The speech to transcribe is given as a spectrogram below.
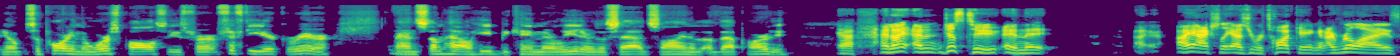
you know, supporting the worst policies for a 50 year career. Right. And somehow he became their leader is a sad sign of, of that party. Yeah. And I, and just to, and the, I, I actually, as you were talking, I realized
